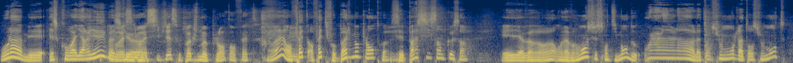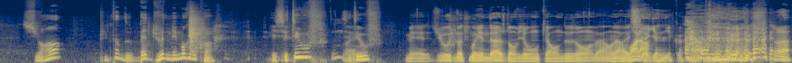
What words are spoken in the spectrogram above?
voilà, mais est-ce qu'on va y arriver? Il parce il que reste six pièces, faut pas que je me plante en fait. Ouais, en fait, en fait, il faut pas que je me plante, quoi. C'est pas si simple que ça. Et il y avait, on a vraiment ce sentiment de, oh là là là, la tension monte, la tension monte, sur un putain de bête jeu de mémoire, quoi. Et c'était ouf. C'était ouf. Mais du haut de notre moyenne d'âge d'environ 42 ans, bah, on a réussi Voilà. à gagner quoi. Voilà. voilà.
